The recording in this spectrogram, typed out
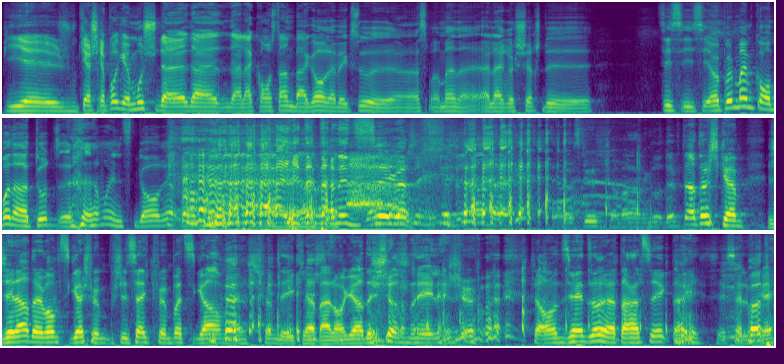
Puis euh, je vous cacherai pas que moi je suis dans, dans- la constante bagarre avec ça euh, en ce moment, à la recherche de. C'est- un peu le même combat dans tout. Moi, une petite garette. Il était tanné du cigare. Je suis le micro. Depuis tantôt, je suis comme. J'ai l'air d'un bon petit gars, je, fume- je suis le seul qui fume pas de cigare, mais je fume des clopes à longueur de journée. Là, je. Genre, on vient de dire authentique. C'est ça le vrai.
